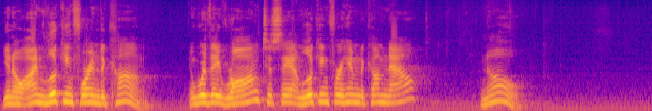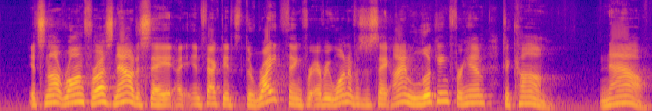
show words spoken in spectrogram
you know, I'm looking for him to come. And were they wrong to say, I'm looking for him to come now? No. It's not wrong for us now to say, uh, in fact, it's the right thing for every one of us to say, I am looking for him to come now.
